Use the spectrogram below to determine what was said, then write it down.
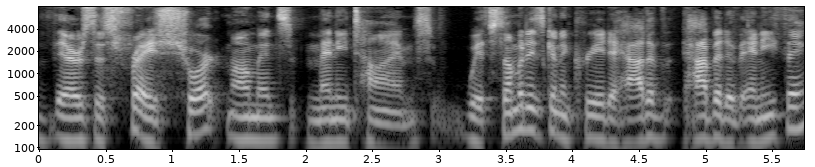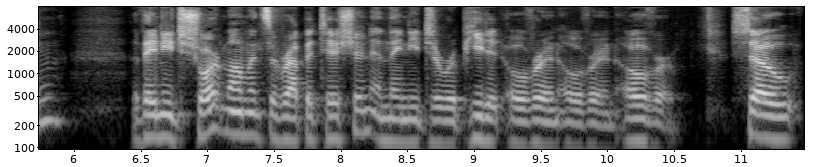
there's this phrase short moments many times. If somebody's going to create a habit of anything they need short moments of repetition and they need to repeat it over and over and over. So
